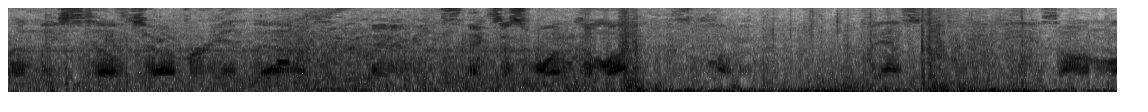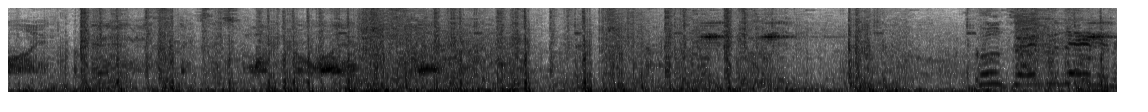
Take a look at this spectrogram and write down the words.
Friendly stealth chopper inbound. Enemies. Nexus 1 Goliath is coming. Advanced UAV is online. Enemies. Nexus 1 Goliath is landing. Contact with enemy!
